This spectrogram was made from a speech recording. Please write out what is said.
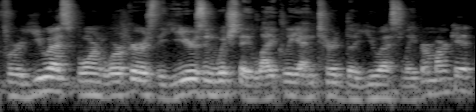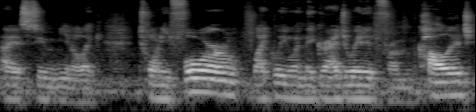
for US born workers, the years in which they likely entered the US labor market, I assume, you know, like 24, likely when they graduated from college.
